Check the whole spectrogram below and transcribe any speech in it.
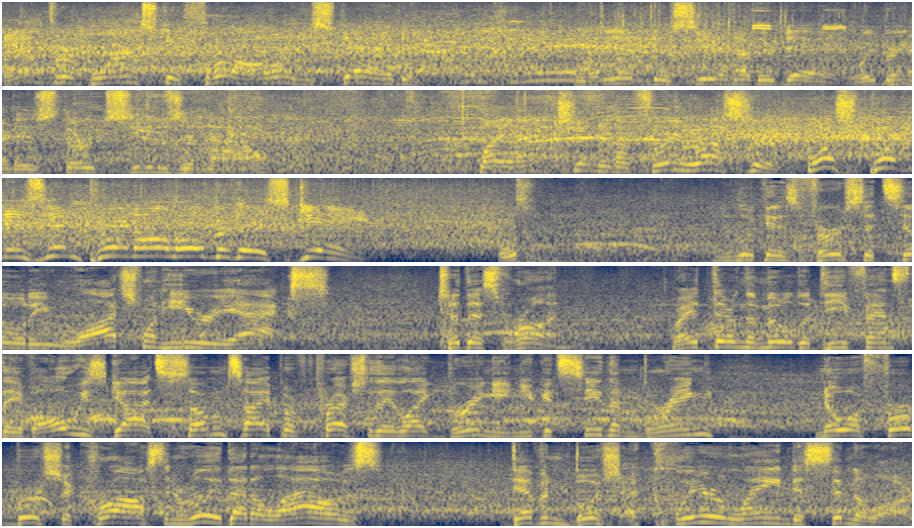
Anthrop wants to throw. Instead, he'll live to see another day. We bring in his third season now. Play action and a free rusher. Bush putting his imprint all over this game. You look at his versatility. Watch when he reacts to this run. Right there in the middle of the defense, they've always got some type of pressure they like bringing. You could see them bring Noah Furbush across, and really that allows Devin Bush a clear lane to Sindelar.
